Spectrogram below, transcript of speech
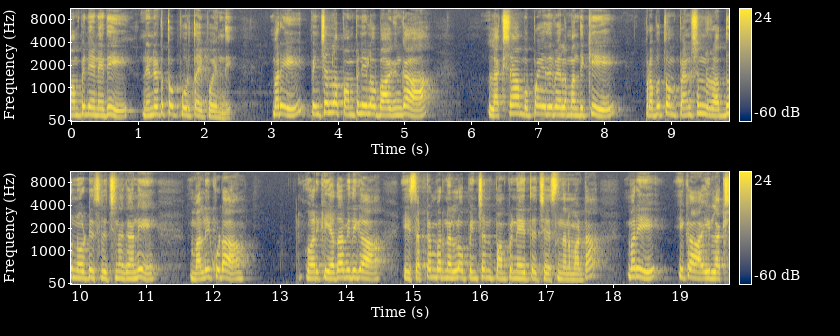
పంపిణీ అనేది నిన్నటితో పూర్తయిపోయింది. మరి పింఛన్ల పంపిణీలో భాగంగా లక్ష ముప్పై ఐదు వేల మందికి ప్రభుత్వం పెన్షన్ రద్దు నోటీసులు ఇచ్చినా కానీ మళ్ళీ కూడా వారికి యథావిధిగా ఈ సెప్టెంబర్ నెలలో పింఛన్ పంపిణీ అయితే చేసిందనమాట మరి ఇక ఈ లక్ష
